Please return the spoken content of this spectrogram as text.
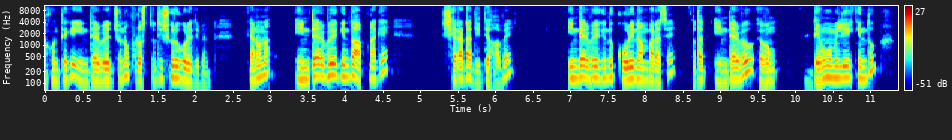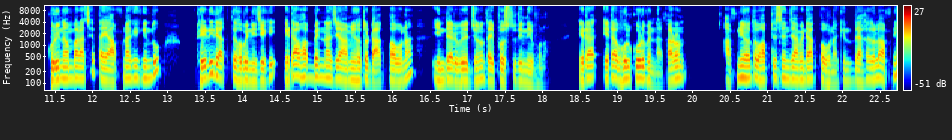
এখন থেকে ইন্টারভিউয়ের জন্য প্রস্তুতি শুরু করে দিবেন। কেননা ইন্টারভিউয়ে কিন্তু আপনাকে সেরাটা দিতে হবে। ইন্টারভিউ কিন্তু কুড়ি নাম্বার আছে, অর্থাৎ ইন্টারভিউ এবং ডেমো মিলিয়ে কিন্তু কুড়ি নাম্বার আছে, তাই আপনাকে কিন্তু রেডি রাখতে হবে নিজেকে। এটা ভাববেন না যে আমি হয়তো ডাক পাবো না ইন্টারভিউয়ের জন্য, তাই প্রস্তুতি নেব না। এটা এটা ভুল করবেন না, কারণ আপনি হয়তো ভাবতেছেন যে আমি ডাক পাবো না, কিন্তু দেখা গেলো আপনি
